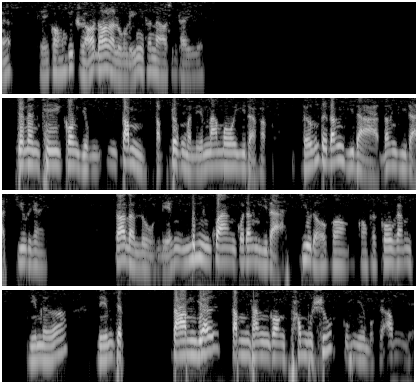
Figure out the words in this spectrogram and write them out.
nữa. Thì con không biết rõ đó là luồng điển như thế nào xin thầy. Cho nên khi con dùng tâm tập trung mà niệm nam mô di đà phật, tưởng tới đấng di đà, đấng di đà chiêu đi ngay. Đó là luồng điển minh quang của đấng di đà chiêu độ con. Con phải cố gắng niệm nữa, niệm cho tam giới, tâm thân con thông suốt cũng như một cái ống vậy.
